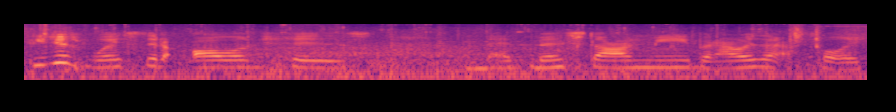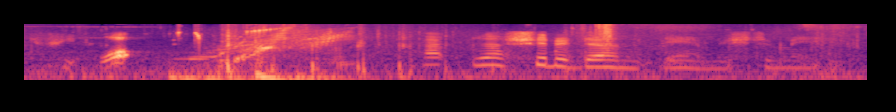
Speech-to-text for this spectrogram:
He just wasted all of his med mist on me, but I was at full HP. Whoa! That, that should have done damage to me. Me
